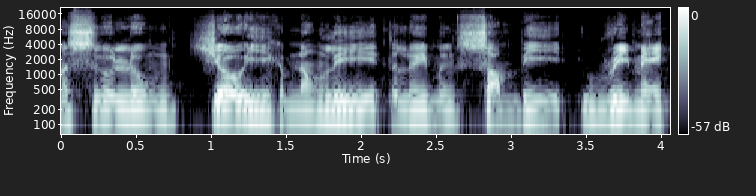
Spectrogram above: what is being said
มาสู่ลุงโจอี้กับน้องลี่ตะลุยเมืองซอมบี้รีเมค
